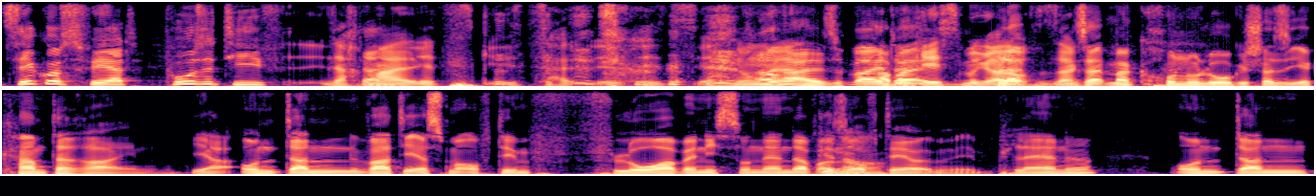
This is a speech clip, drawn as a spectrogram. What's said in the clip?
Zirkuspferd, positiv. sag Dann- mal, jetzt geht's halt, jetzt, ja, Junge, Also, weiter. aber du gehst mir gerade auf den Sack. Seid mal chronologisch. Also ihr kamt da rein. Ja. Und dann wart ihr erstmal auf dem Floor, wenn ich so nennen darf, also Genau. auf der äh, Pläne. Und dann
